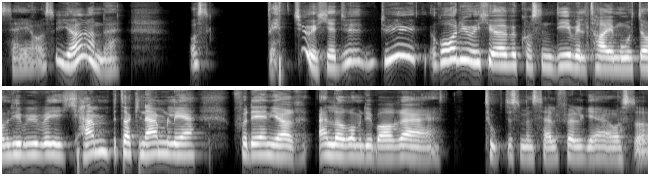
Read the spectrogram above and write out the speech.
sier, og så gjør han det. Og så vet du jo ikke. Du, du, råder jo ikke over hvordan de vil ta imot det, om de blir bli kjempetakknemlige for det en gjør, eller om de bare tok det som en selvfølge og så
